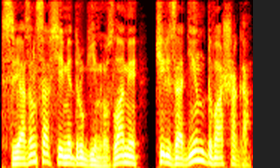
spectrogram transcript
связан со всеми другими узлами через один-два шага.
